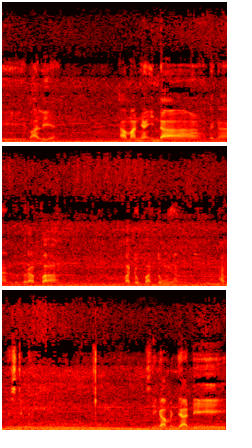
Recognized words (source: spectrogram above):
di Bali ya. Tamannya indah dengan beberapa patung-patung yang sehingga menjadi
